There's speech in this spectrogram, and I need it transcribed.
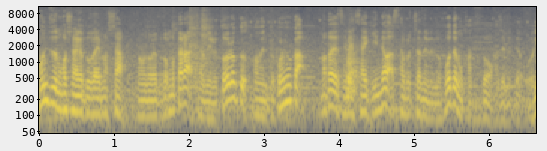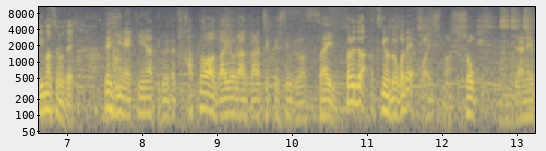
本日もご視聴ありがとうございました。この動画だったと思ったらチャンネル登録、コメント、高評価、またですね、最近ではサブチャンネルの方でも活動を始めておりますので、ぜひね、気になってくれた方は概要欄からチェックしてみてください。それでは次の動画でお会いしましょう。じゃあね。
